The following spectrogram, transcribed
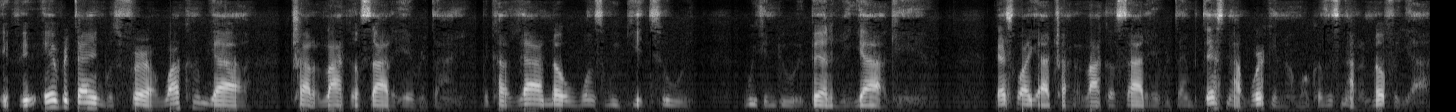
If everything was fair, why come y'all try to lock us out of everything? Because y'all know once we get to it, we can do it better than y'all can. That's why y'all try to lock us out of everything. But that's not working no more because it's not enough of y'all.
